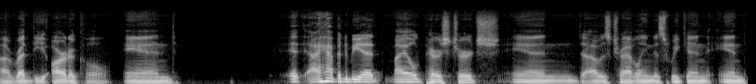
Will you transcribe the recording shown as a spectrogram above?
uh, read the article, and it, I happened to be at my old parish church, and I was traveling this weekend, and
